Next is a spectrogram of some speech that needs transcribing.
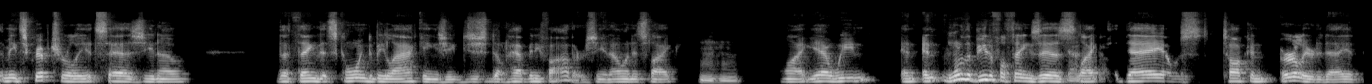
I mean, scripturally, it says, you know, the thing that's going to be lacking is you just don't have many fathers, you know, and it's like, hmm like, yeah, we, and, and one of the beautiful things is Yeah. like today, I was talking earlier today, and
